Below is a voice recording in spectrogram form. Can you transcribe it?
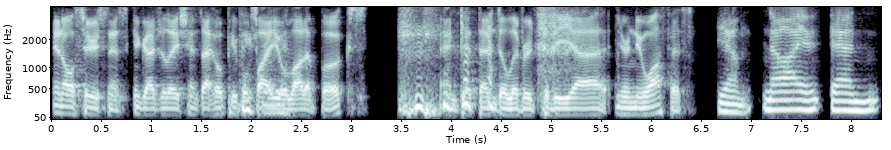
in all seriousness, congratulations. I hope people Thanks, buy you a lot of books and get them delivered to the uh, your new office. Yeah. No, I and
